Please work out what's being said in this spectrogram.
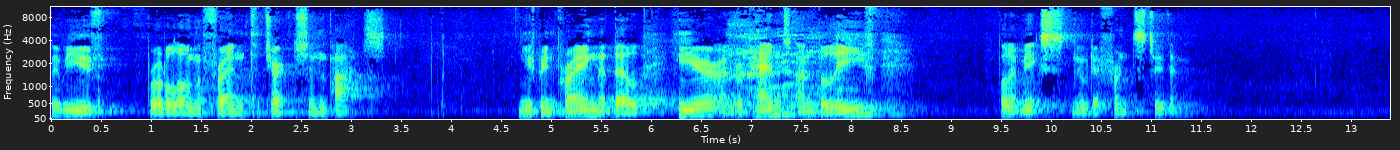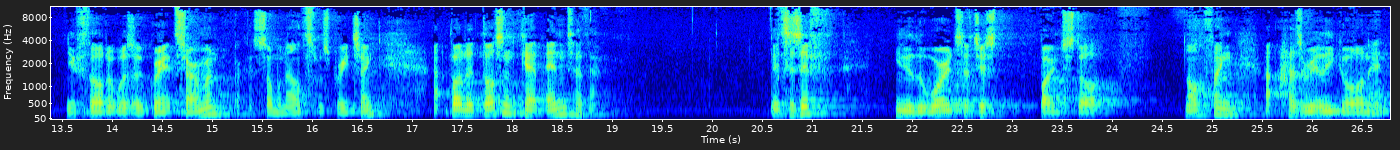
Maybe you've brought along a friend to church in the past. You've been praying that they'll hear and repent and believe, but it makes no difference to them. You've thought it was a great sermon because someone else was preaching, but it doesn't get into them. It's as if, you know, the words have just bounced off. Nothing has really gone in.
